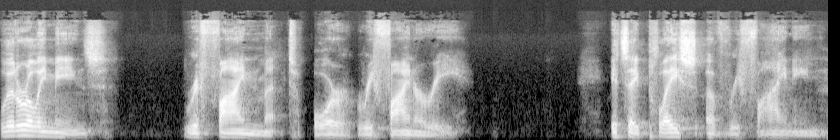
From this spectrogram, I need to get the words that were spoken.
literally means refinement or refinery. It's a place of refining.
